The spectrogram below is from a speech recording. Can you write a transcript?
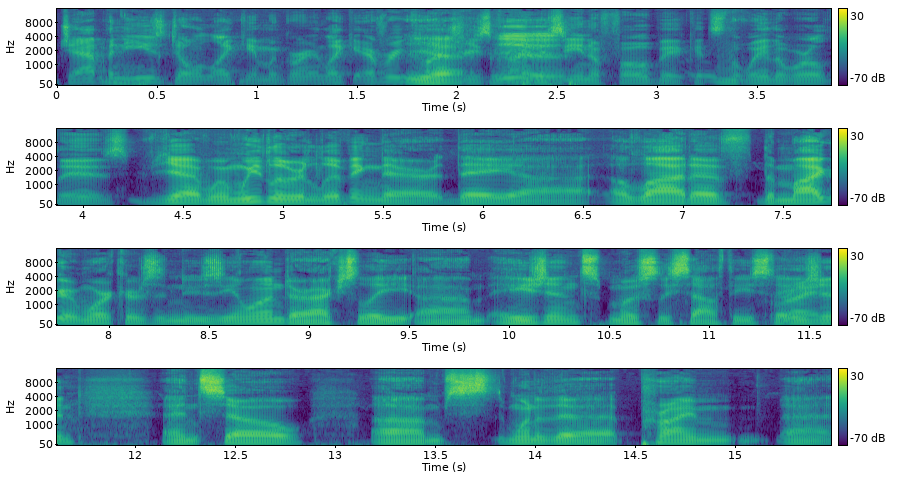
Japanese don't like immigrant. Like every Yeah. country's kind of xenophobic. It's the way the world is. yeah, when we were living there, they uh, a lot of the migrant workers in New Zealand are actually um, Asians, mostly Southeast Right. Asian, and so um, one of the prime, uh,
